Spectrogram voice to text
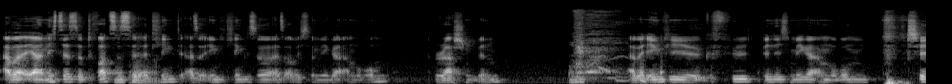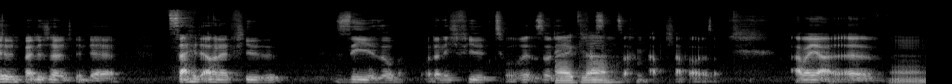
Aber ja, nichtsdestotrotz, okay. es klingt, also irgendwie klingt es so, als ob ich so mega am Rumrushen bin. Aber irgendwie gefühlt bin ich mega am Rumtun. chillen, weil ich halt in der Zeit auch nicht viel sehe, so. Oder nicht viel zu, so die Ja, krassen Sachen abklappe oder so. Aber ja, äh, Mhm.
